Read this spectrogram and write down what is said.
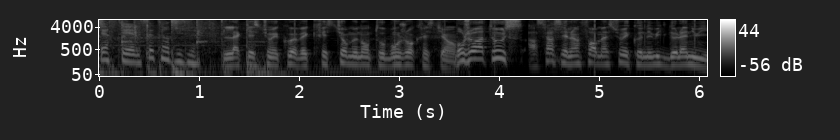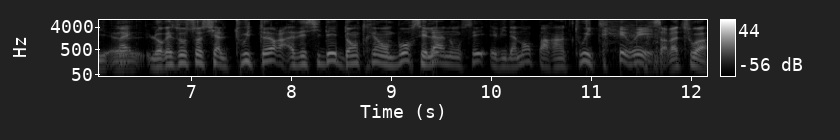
RTL 7h19. La question écho avec Christian Menanto. Bonjour Christian. Bonjour à tous. Alors ça c'est l'information économique de la nuit. Euh, Ouais. le réseau social Twitter a décidé d'entrer en bourse et l'a annoncé évidemment par un tweet. Eh oui. Ça va de soi.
